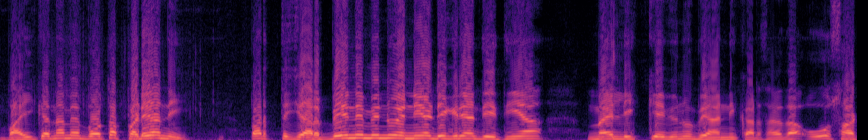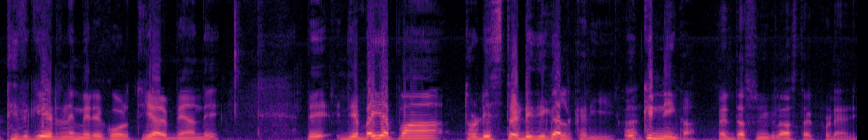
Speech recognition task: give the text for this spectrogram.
ਬਾਈ ਕਹਿੰਦਾ ਮੈਂ ਬਹੁਤਾ ਪੜਿਆ ਨਹੀਂ ਪਰ ਤਜਰਬੇ ਨੇ ਮੈਨੂੰ ਇੰਨੀਆਂ ਡਿਗਰੀਆਂ ਦਿੱਤੀਆਂ ਮੈਂ ਲਿਖ ਕੇ ਵੀ ਉਹਨੂੰ ਬਿਆਨ ਨਹੀਂ ਕਰ ਸਕਦਾ। ਉਹ ਸਰਟੀਫਿਕੇਟ ਨੇ ਮੇਰੇ ਕੋਲ ਤਜਰਬਿਆਂ ਦੇ। ਤੇ ਜੇ ਬਾਈ ਆਪਾਂ ਤੁਹਾਡੀ ਸਟੱਡੀ ਦੀ ਗੱਲ ਕਰੀਏ ਉਹ। ਕਿੰਨੀ ਕਾ ਮੈਂ 10ਵੀਂ ਕਲਾਸ ਤੱਕ ਪੜਿਆ ਜੀ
